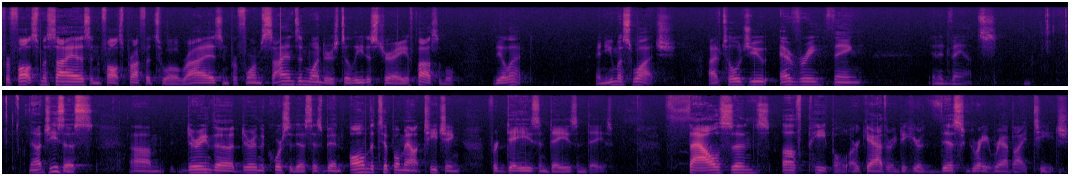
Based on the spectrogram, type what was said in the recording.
For false messiahs and false prophets will arise and perform signs and wonders to lead astray, if possible, the elect. And you must watch. I've told you everything in advance. Now, Jesus um, during, the, during the course of this has been on the Temple Mount teaching for days and days and days. Thousands of people are gathering to hear this great rabbi teach.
